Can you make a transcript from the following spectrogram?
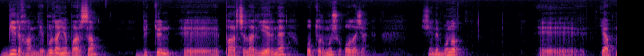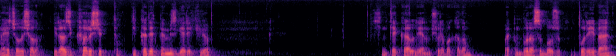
bir hamle buradan yaparsam bütün e, parçalar yerine oturmuş olacak. Şimdi bunu e, yapmaya çalışalım. Birazcık karışık, dikkat etmemiz gerekiyor. Şimdi tekrarlayalım. Şöyle bakalım. Bakın burası bozuk. Burayı ben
